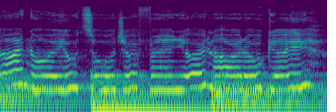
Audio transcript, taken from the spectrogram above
I know you told your friend you're not okay.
